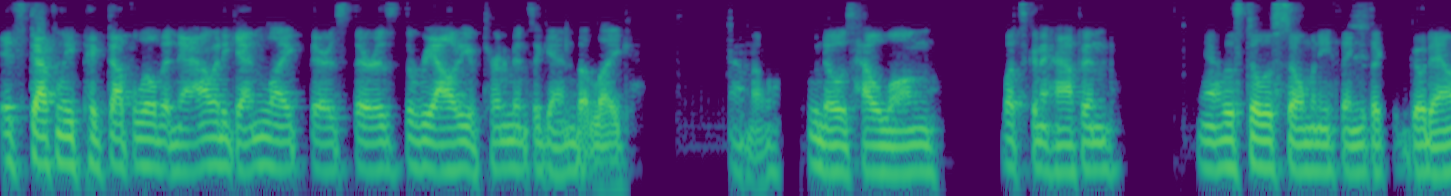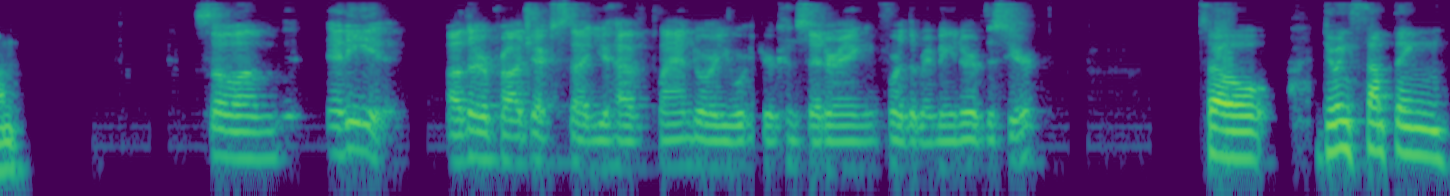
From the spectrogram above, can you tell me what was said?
It's definitely picked up a little bit now, and again, like there's there is the reality of tournaments again, but like I don't know, who knows how long, what's going to happen. Yeah, there's still so many things that could go down. So, um, any other projects that you have planned or you, you're considering for the remainder of this year? So doing something,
